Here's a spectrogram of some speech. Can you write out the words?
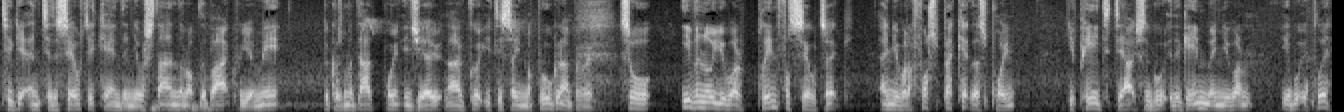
to get into the Celtic end, and you were standing up the back with your mate because my dad pointed you out, and I've got you to sign my programme. Right. So even though you were playing for Celtic and you were a first pick at this point, you paid to actually go to the game when you weren't able to play?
